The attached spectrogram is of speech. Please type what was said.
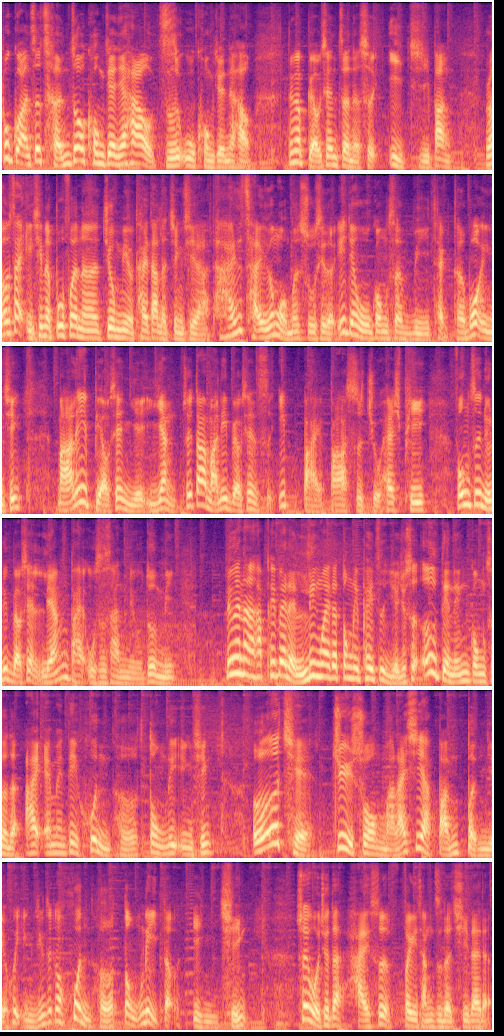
不管是乘坐空间也好，置物空间也好，那个表现真的是一级棒。然后在引擎的部分呢，就没有太大的惊喜啦，它还是采用我们熟悉的1.5公升 VTEC Turbo 引擎，马力表现也一样，最大马力表现是189 HP，峰值扭力表现253牛顿米。另外呢，它配备了另外一个动力配置，也就是二点零公升的 iMMD 混合动力引擎，而且据说马来西亚版本也会引进这个混合动力的引擎，所以我觉得还是非常值得期待的。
